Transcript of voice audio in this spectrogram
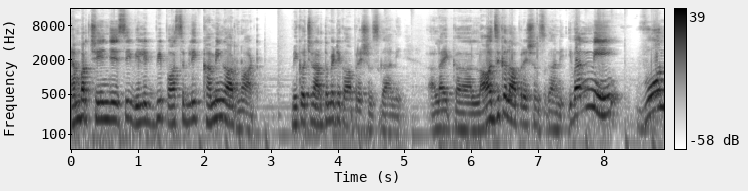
నెంబర్ చేంజ్ చేసి will it be possibly coming or not మీకు వచ్చిన అర్థమెటిక్ ఆపరేషన్స్ కానీ లైక్ లాజికల్ ఆపరేషన్స్ కానీ ఇవన్నీ ఓన్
